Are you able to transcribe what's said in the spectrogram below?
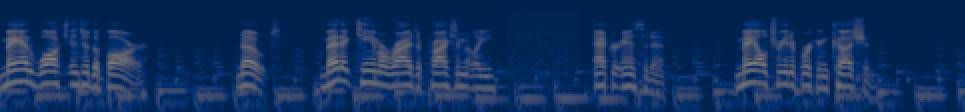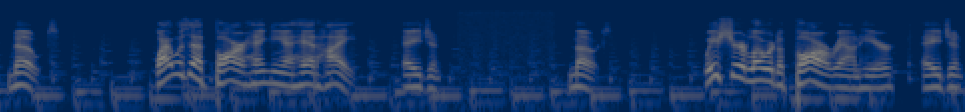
Man walks into the bar. Note: Medic team arrives approximately after incident. Male treated for concussion. Note: Why was that bar hanging at head height? Agent. Note: We sure lowered the bar around here, Agent.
